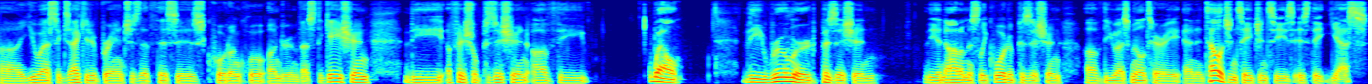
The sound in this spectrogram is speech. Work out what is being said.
uh, U.S. executive branch is that this is quote unquote under investigation. The official position of the well, the rumored position, the anonymously quoted position of the U.S. military and intelligence agencies is that yes,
